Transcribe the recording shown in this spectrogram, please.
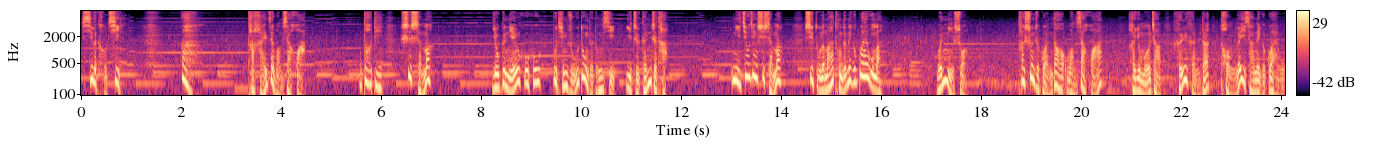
吸了口气。啊，他还在往下滑。到底是什么？有个黏糊糊、不停蠕动的东西一直跟着他。你究竟是什么？是堵了马桶的那个怪物吗？温妮说。他顺着管道往下滑，还用魔杖狠狠地捅了一下那个怪物。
